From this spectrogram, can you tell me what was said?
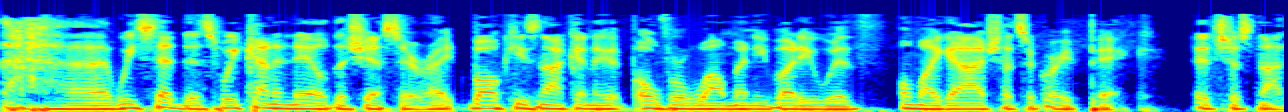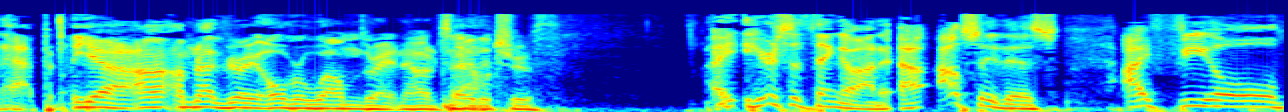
uh, we said this. We kind of nailed this yesterday, right? Baalke's not going to overwhelm anybody with, oh my gosh, that's a great pick. It's just not happening. Yeah, I, I'm not very overwhelmed right now, to tell No. you the truth. I, here's the thing on it. I, I'll say this. I feel.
